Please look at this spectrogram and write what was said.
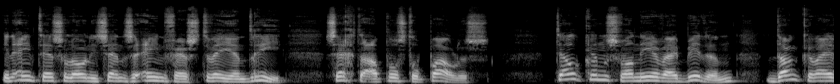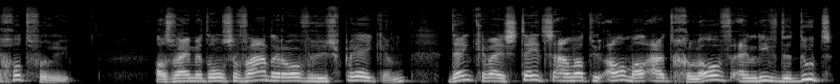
In 1 Thessalonicense 1 vers 2 en 3 zegt de apostel Paulus: Telkens wanneer wij bidden, danken wij God voor u. Als wij met onze Vader over u spreken, denken wij steeds aan wat u allemaal uit geloof en liefde doet,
